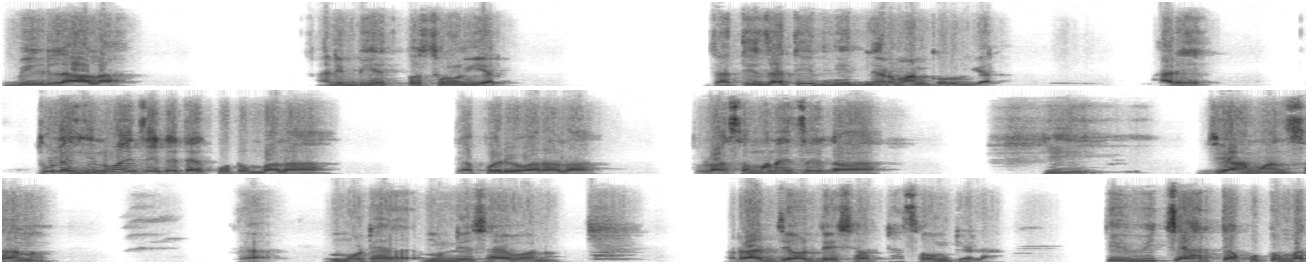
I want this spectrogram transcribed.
बीडला आला आणि भेद पसरून गेला. जाती जातीत भेद निर्माण करून गेला. अरे तुला हिनवायचंय का त्या कुटुंबाला त्या परिवाराला? तुला असं म्हणायचं का की ज्या माणसानं त्या मोठ्या मुंडे साहेबानं राज्यावर देशावर ठसवून ठेला ते विचार त्या कुटुंबात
